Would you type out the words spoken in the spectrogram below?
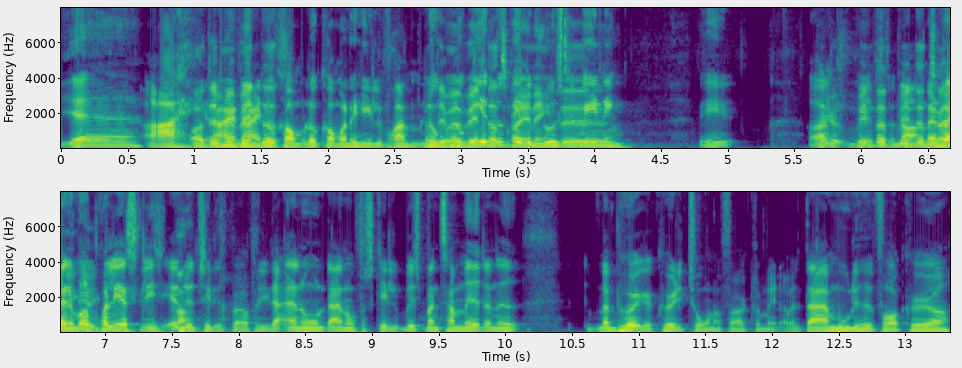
Ja. Ej, og det med nej, nej, nu kommer, nu kommer det hele frem. Nu, det med nu, giver, nu giver det pludselig det... mening. Det, og, vinter, Nå, men hvad, prøv lige, jeg skal lige, jeg er nødt til at spørge, fordi der er, nogle, der er nogle forskellige. Hvis man tager med derned, man behøver ikke at køre de 240 km, vel? Der er mulighed for at køre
